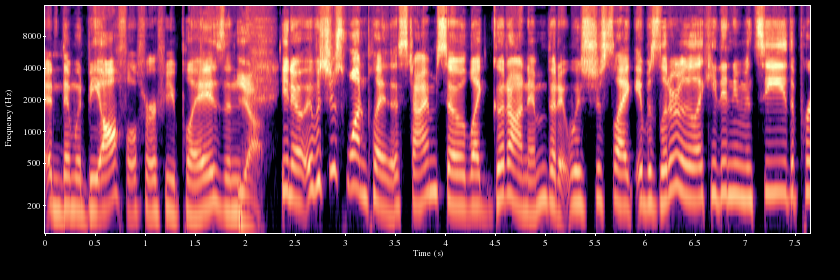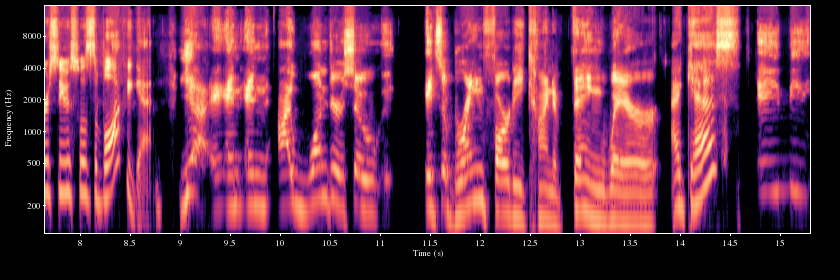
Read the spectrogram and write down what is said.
and then would be awful for a few plays. And, yeah you know, it was just one play this time. So, like, good on him. But it was just like, it was literally like he didn't even see the person he was supposed to block again. yeah and and i wonder so it's a brain farty kind of thing where I guess it,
